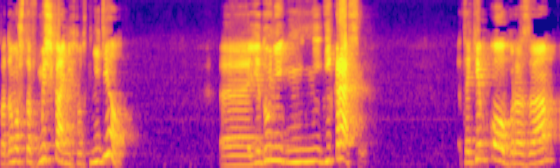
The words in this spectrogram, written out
Потому что в мешкане никто так не делал. Э, еду не, не, не красили. Таким образом,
